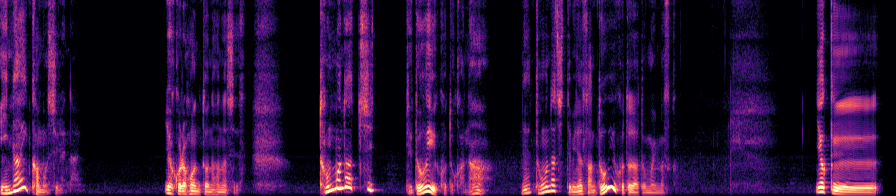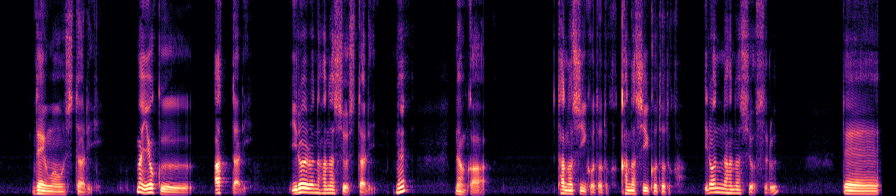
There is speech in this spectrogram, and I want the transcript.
いないかもしれない。いやこれ本当の話です。友達ってどういうことかな？ね友達って皆さんどういうことだと思いますか？よく電話をしたりまあよく会ったりいろいろな話をしたりねなんか楽しいこととか悲しいこととかいろんな話をする。で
